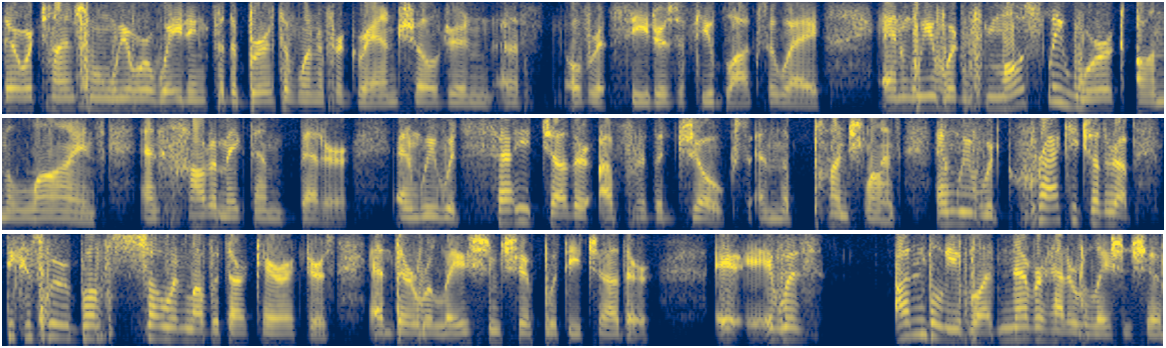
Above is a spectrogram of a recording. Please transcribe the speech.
there were times when we were waiting for the birth of one of her grandchildren uh, over at Cedars a few blocks away. And we would mostly work on the lines and how to make them better. And we would set each other up for the jokes and the punchlines. And we would crack each other up because we were both so in love with our characters and their relationship with each other. It, it was unbelievable. I've never had a relationship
